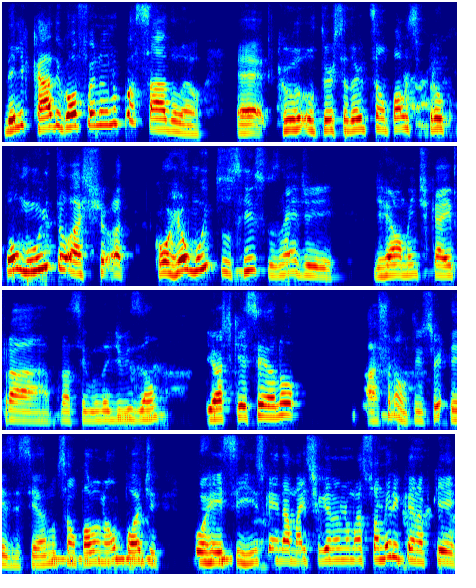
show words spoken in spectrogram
delicada, igual foi no ano passado, Léo. É, que o, o, torcedor de São Paulo se preocupou muito, achou, correu muitos riscos né, de, de realmente cair para a segunda divisão. E eu acho que esse ano, acho não, tenho certeza, esse ano o São Paulo não pode correr esse risco, ainda mais chegando numa Sul-Americana, porque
